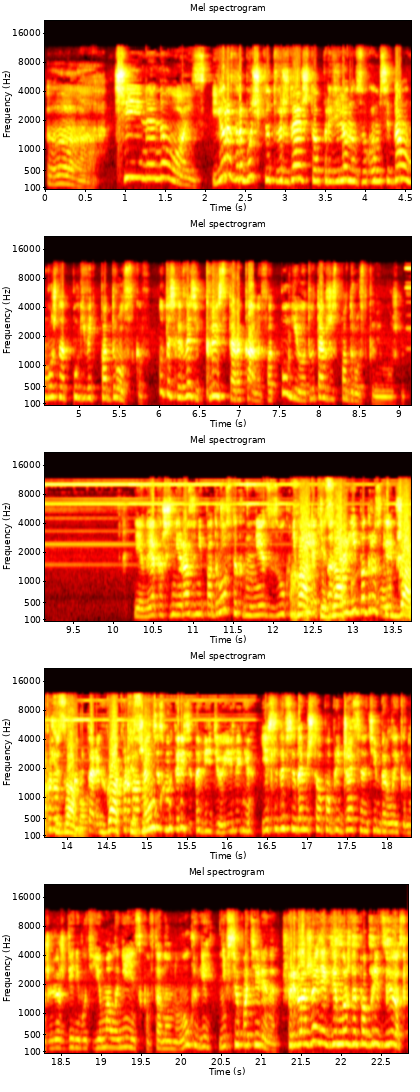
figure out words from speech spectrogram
China Noise. Ее разработчики утверждают, что определенным звуковым сигналом можно отпугивать подростков. Ну, то есть, как, знаете, крыс тараканов отпугивают, вот так же с подростками можно. Не, ну я, конечно, ни разу не подросток, но мне этот звук не Гадкий приятен. запах. Дорогие подростки, Гадкий напишите, пожалуйста, в запах. комментариях, Гадкий продолжайте звук. смотреть это видео или нет. Если ты всегда мечтал побрить Джастина Тимберлейка, но живешь где-нибудь в Ямало-Ненецком автономном округе, не все потеряно. Предложение, где можно побрить звезд.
